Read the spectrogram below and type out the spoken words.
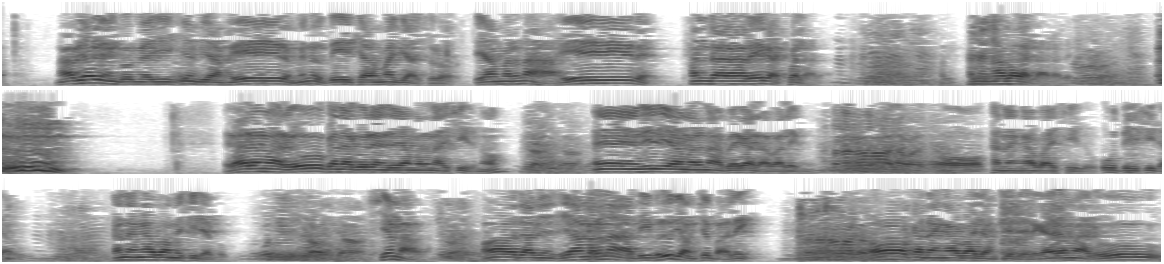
ငါပြရင်ကိုမြည်ကြီးရှင်းပြမယ်တဲ့မင်းတို့သေချာမှတ်ကြဆိုတော့တရားမရဏဟာဟေးတဲ့ခန္ဓာတွေကထွက်လာတာဟုတ်ခန္ဓာ၅ပါးကလာတာတဲ့ဒကာဓမ္မတို့ခန္ဓာကိုယ်ရဲ့တရားမရဏရှိတယ်နော်အင်းဒီတရားမရဏဘယ်ကလာပါလိမ့်မလဲခန္ဓာ၅ပါးရှိလို့ဥသေးရှိတာဘူးခန္ဓာ၅ပါးမရှိတဲ့ပုဂ္ဂိုလ်ဘု ရားရှိပါဗျာရှင်းပါလားရှင်းပါဟောဒါဖြင့်ဇာမရဏဒီဘုရုကြောင့်ဖြစ်ပါလိမ့်ဟောခန္ဓာ၅ပါးကြောင့်ဖြစ်တယ်ဒကာရမတို့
